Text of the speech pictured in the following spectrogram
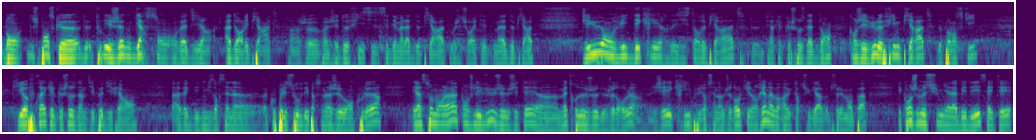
Bon, je pense que de- tous les jeunes garçons, on va dire, adorent les pirates. Enfin, j'ai deux fils, ils- c'est des malades de pirates. Moi, j'ai toujours été malade de pirates. J'ai eu envie d'écrire des histoires de pirates, de faire quelque chose là-dedans. Quand j'ai vu le film Pirate de Polanski, qui offrait quelque chose d'un petit peu différent, avec des- une mise en scène à, couper le souffle, des personnages en couleur. Et à ce moment-là, quand je l'ai vu, j'étais un maître de jeu, de jeu de rôle. J'ai écrit plusieurs scénarios de jeux de rôle qui n'ont rien à voir avec Tortuga, absolument pas. Et quand je me suis mis à la BD, ça a été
